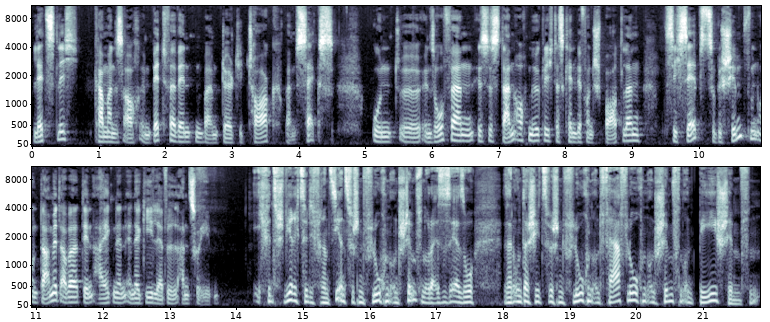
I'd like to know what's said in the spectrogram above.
Letztlich kann man es auch im Bett verwenden, beim Dirty Talk, beim Sex. Und äh, insofern ist es dann auch möglich, das kennen wir von Sportlern, sich selbst zu beschimpfen und damit aber den eigenen Energielevel anzuheben. Ich finde es schwierig zu differenzieren zwischen Fluchen und Schimpfen. Oder ist es eher so, ist ein Unterschied zwischen Fluchen und Verfluchen und Schimpfen und Beschimpfen?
